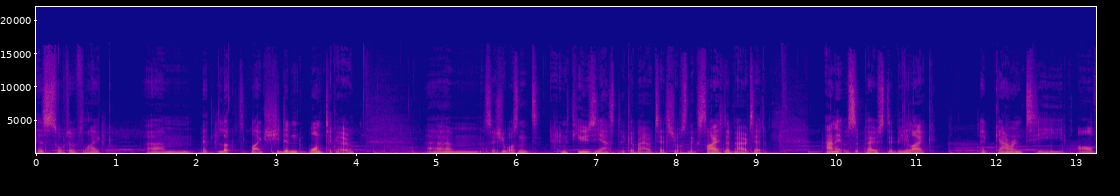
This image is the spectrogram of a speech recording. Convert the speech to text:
is sort of like um, it looked like she didn't want to go. Um, so she wasn't enthusiastic about it. She wasn't excited about it, and it was supposed to be like a guarantee of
